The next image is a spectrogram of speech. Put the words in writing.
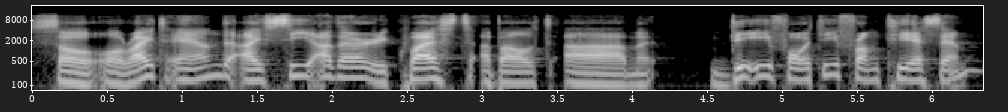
So, alright, and I see other requests about um, DE40 from TSM,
